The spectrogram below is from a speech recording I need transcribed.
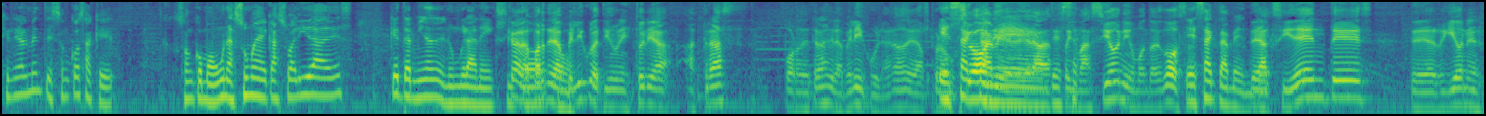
generalmente son cosas que son como una suma de casualidades que terminan en un gran éxito. Claro, aparte la como- película tiene una historia atrás, por detrás de la película, ¿no? De la producción, de la filmación y un montón de cosas. Exactamente. De accidentes, de guiones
